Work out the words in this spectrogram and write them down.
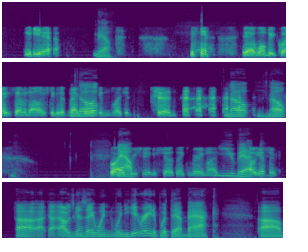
yeah. yeah, yeah, it won't be quite seven dollars to get it back Nope. to looking like it should. no, no, well, I appreciate your show. Thank you very much. you bet. Oh, yes, sir. uh, I, I was going to say when when you get ready to put that back, uh,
